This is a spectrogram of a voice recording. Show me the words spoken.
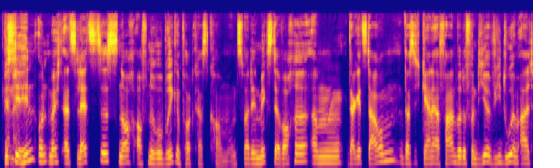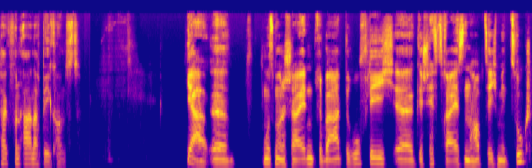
Gerne. bis hierhin und möchte als letztes noch auf eine Rubrik im Podcast kommen, und zwar den Mix der Woche. Ähm, da geht es darum, dass ich gerne erfahren würde von dir, wie du im Alltag von A nach B kommst. Ja, äh, muss man unterscheiden, privat, beruflich, äh, Geschäftsreisen hauptsächlich mit Zug.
